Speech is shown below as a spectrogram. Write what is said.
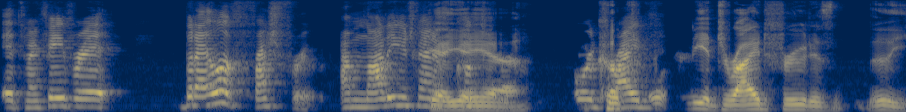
It's my favorite. But I love fresh fruit. I'm not a huge fan Yeah, of yeah, cooked yeah. fruit or Cooked- dried fruit. yeah, dried fruit is ugh.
